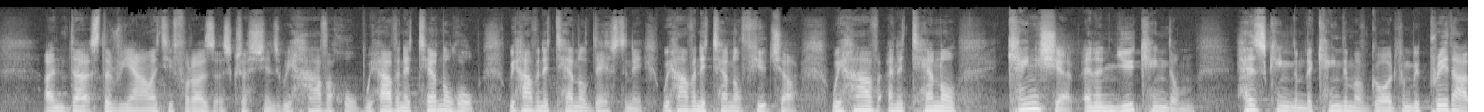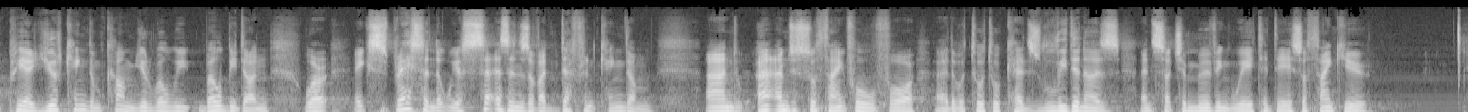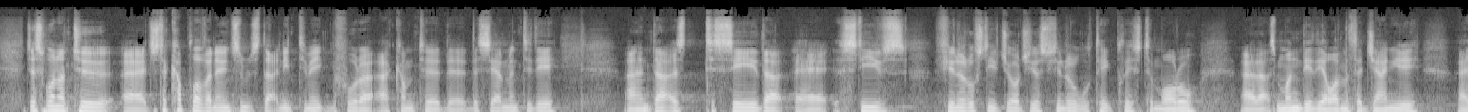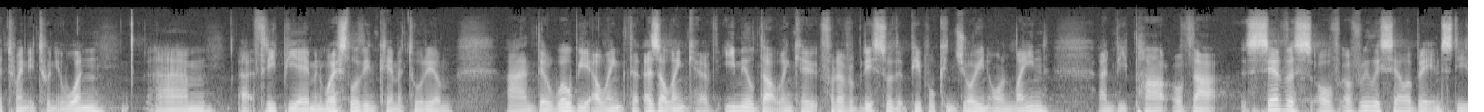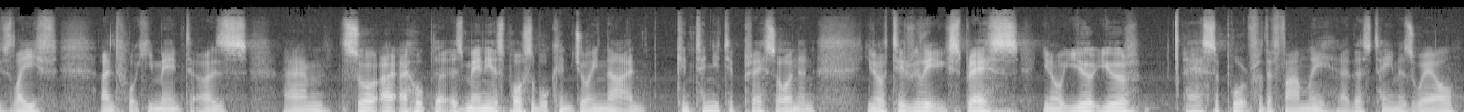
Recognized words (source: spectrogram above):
And that's the reality for us as Christians. We have a hope. We have an eternal hope. We have an eternal destiny. We have an eternal future. We have an eternal kingship in a new kingdom, His kingdom, the kingdom of God. When we pray that prayer, Your kingdom come, Your will be, will be done, we're expressing that we are citizens of a different kingdom. And I'm just so thankful for uh, the Watoto kids leading us in such a moving way today. So thank you. Just one or two, uh, just a couple of announcements that I need to make before I, I come to the, the sermon today. And that is to say that uh, Steve's funeral, Steve Giorgio's funeral, will take place tomorrow. Uh, that's Monday, the 11th of January, uh, 2021, um, at 3 p.m. in West Lothian Crematorium. And there will be a link, there is a link, I've emailed that link out for everybody so that people can join online and be part of that service of, of really celebrating Steve's life and what he meant to us. Um, so I, I hope that as many as possible can join that and continue to press on and you know to really express you know your your uh, support for the family at this time as well.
